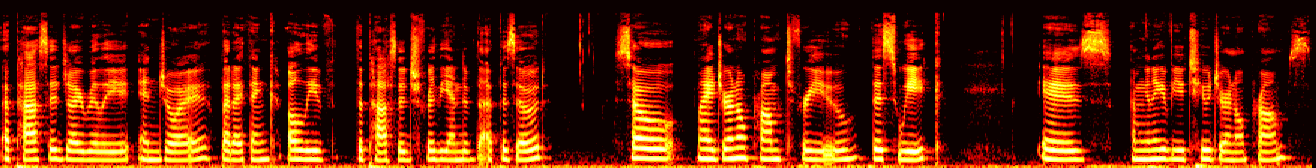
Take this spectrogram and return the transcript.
a passage I really enjoy, but I think I'll leave the passage for the end of the episode. So, my journal prompt for you this week is I'm going to give you two journal prompts.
